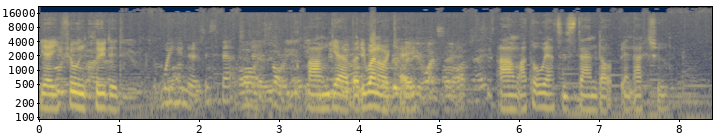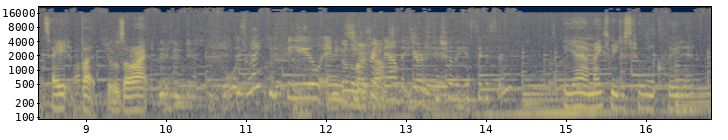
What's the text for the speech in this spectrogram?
yeah, you feel included. Were you nervous about today? Um, yeah, but it went okay. Um, I thought we had to stand up and actually say it, but it was alright. Does it make you feel any different now that you're officially a citizen? Yeah, it makes me just feel included.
